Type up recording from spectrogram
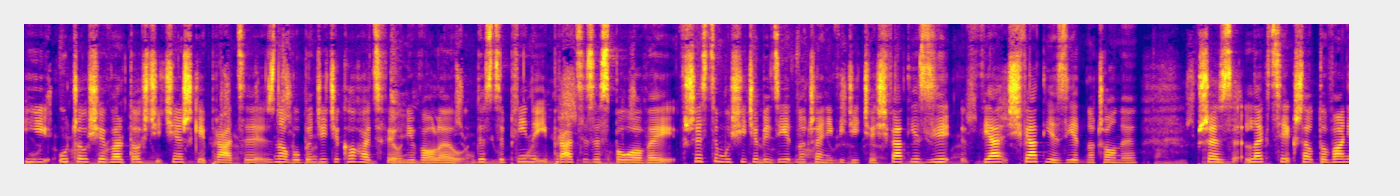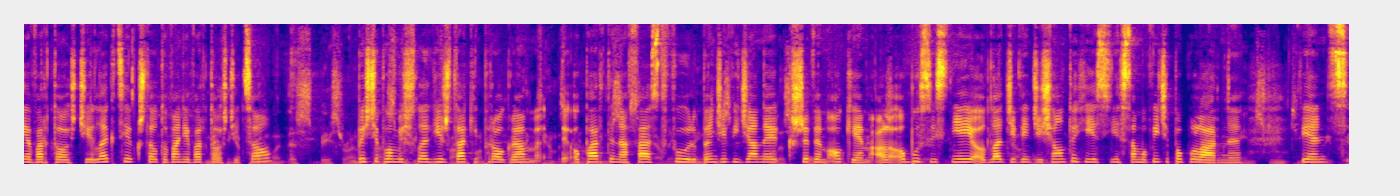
i uczą się wartości ciężkiej pracy. Znowu będziecie kochać swoją niewolę, dyscypliny i pracy zespołowej. Wszyscy musicie być zjednoczeni, widzicie. Świat jest, świat jest zjednoczony przez lekcje kształtowania wartości. Lekcje kształtowania wartości, co? Byście pomyśleli, że taki program oparty na fast food będzie widziany krzywym okiem, ale obóz istnieje od lat 90. i jest niesamowicie popularny. Więc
